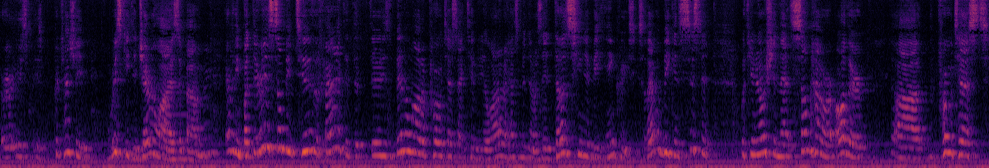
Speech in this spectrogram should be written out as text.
or it's, it's potentially risky to generalize about Mhm. everything, but there is something to the fact that, that there's been a lot of protest activity, a lot of it hasn't been noticed, and it does seem to be increasing. So that would be consistent with your notion that somehow or other, uh, the protest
